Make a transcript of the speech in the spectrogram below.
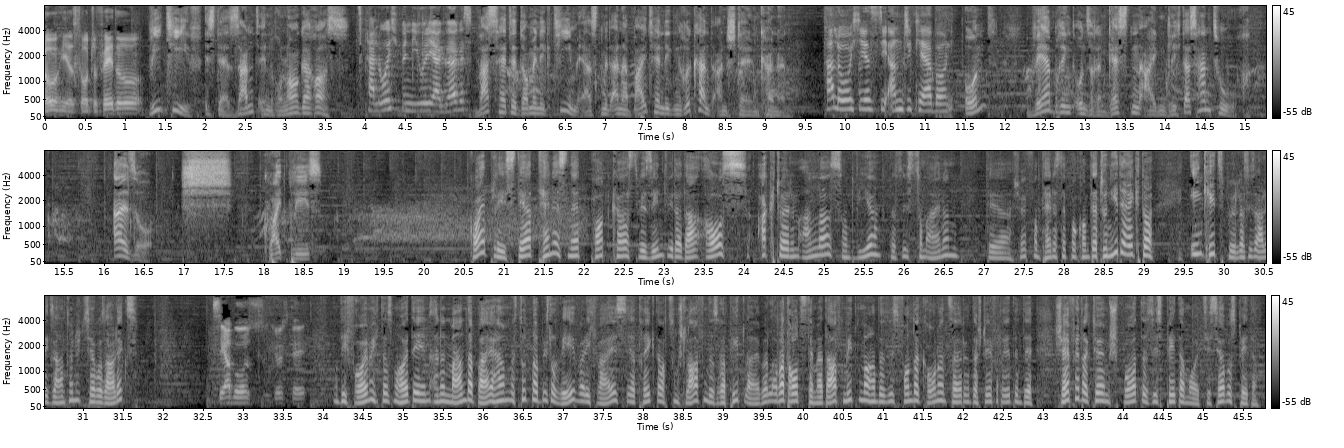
Hallo, hier ist Roger Federer. Wie tief ist der Sand in Roland Garros? Hallo, ich bin Julia Görges. Was hätte Dominik Thiem erst mit einer beidhändigen Rückhand anstellen können? Hallo, hier ist die Angie Kerber. Und wer bringt unseren Gästen eigentlich das Handtuch? Also, shh, quiet please. Quiet Please, der Tennisnet Podcast. Wir sind wieder da aus aktuellem Anlass und wir, das ist zum einen der Chef von Tennisnet.com, der Turnierdirektor in Kitzbühel, das ist Alex Antonic. Servus Alex. Servus, grüß dich. Und ich freue mich, dass wir heute einen Mann dabei haben. Es tut mir ein bisschen weh, weil ich weiß, er trägt auch zum Schlafen das Rapid-Leiberl, aber trotzdem, er darf mitmachen. Das ist von der Kronenzeitung der stellvertretende Chefredakteur im Sport, das ist Peter Molzi. Servus Peter.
